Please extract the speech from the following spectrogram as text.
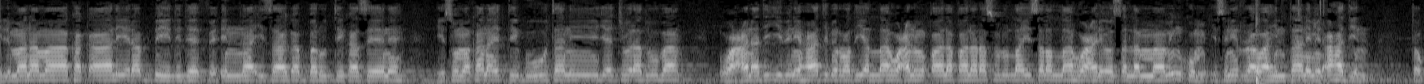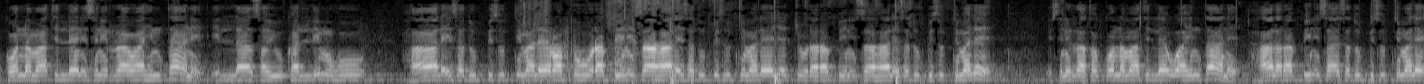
ilma namaa ka qaalii rabbii dide fedhinnaa isaa gabbarutti ka seene isuma kana itti guutanii jechuudha duuba وعن عدي بن حاتم رضي الله عنه قال قال رسول الله صلى الله عليه وسلم ما منكم اسن الرواهنتان من أحد تكون مات اللين اسن الرواهنتان إلا سيكلمه haala isa dubbisutti malee rabbuhu rabbiin isaa haala isa dubbisutti malee jechuudha rabbiin isaa haala isa dubbisutti malee isinirraa tokkoon namaatillee waa hin taane haala rabbiin isaa isa dubbisutti malee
